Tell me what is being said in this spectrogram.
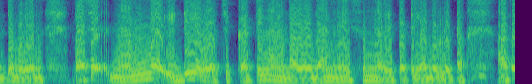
അടിപൊളിയായിരുന്നു. പക്ഷെ നമ്മൾ ഇഡ്ഡലി കുറച്ച് കട്ടിങ് ആണ് ഉണ്ടാവുകൊണ്ട് ആ നൈസ് ഒന്നും അറിയപ്പെട്ടില്ല എന്നുള്ളൂ കേട്ടോ അപ്പൊ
